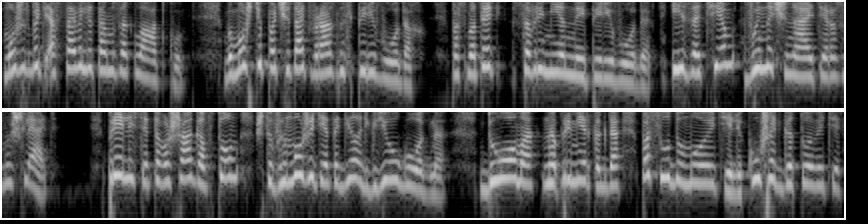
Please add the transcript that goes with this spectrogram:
может быть, оставили там закладку. Вы можете почитать в разных переводах, посмотреть современные переводы, и затем вы начинаете размышлять. Прелесть этого шага в том, что вы можете это делать где угодно. Дома, например, когда посуду моете или кушать готовите,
